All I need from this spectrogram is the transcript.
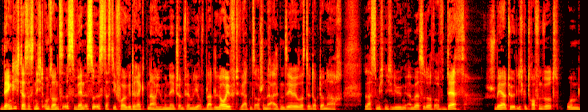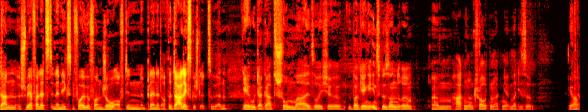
Denke ich, dass es nicht umsonst ist, wenn es so ist, dass die Folge direkt nach Human Nature and Family of Blood läuft. Wir hatten es auch schon in der alten Serie, dass der Doktor nach, lass mich nicht lügen, Ambassador of Death schwer tödlich getroffen wird, um dann schwer verletzt in der nächsten Folge von Joe auf den Planet of the Daleks geschleppt zu werden. Ja gut, da gab es schon mal solche Übergänge, insbesondere ähm, Harton und Troughton hatten ja immer diese, ja,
